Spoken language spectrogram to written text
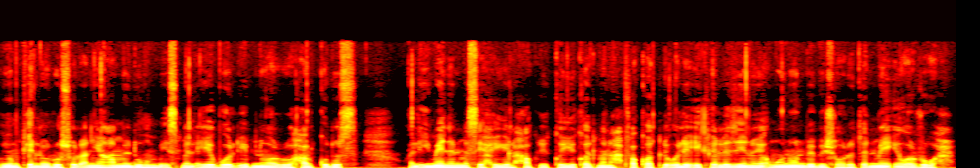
ويمكن للرسل أن يعمدوهم باسم الآب والابن والروح القدس. والإيمان المسيحي الحقيقي قد منح فقط لأولئك الذين يؤمنون ببشارة الماء والروح.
